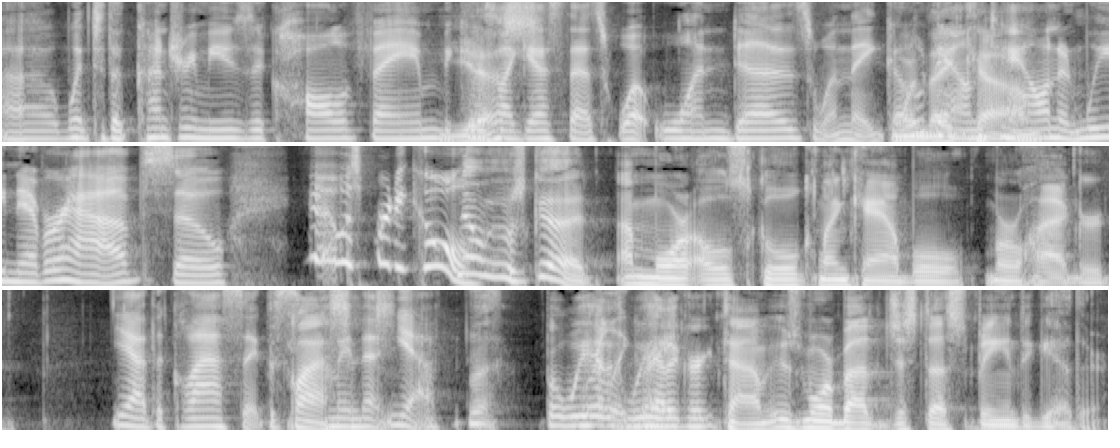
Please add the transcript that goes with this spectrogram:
Uh, went to the Country Music Hall of Fame because I guess that's what one does when they go When they downtown, and we never have. So yeah, it was pretty cool. No, it was good. I'm more old school. Glen Campbell, Merle Haggard, Yeah, the classics. The classics. I mean, that, yeah, but, but we really had we had a great. great time. It was more about just us being together.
